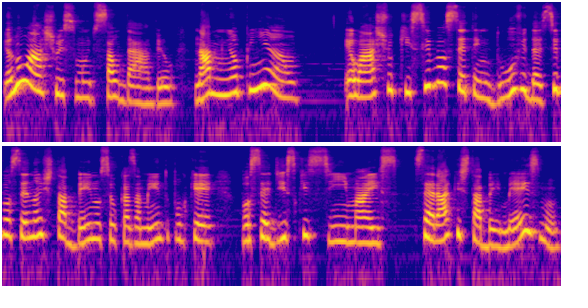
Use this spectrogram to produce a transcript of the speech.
Eu não acho isso muito saudável, na minha opinião. Eu acho que se você tem dúvidas, se você não está bem no seu casamento, porque você diz que sim, mas será que está bem mesmo?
